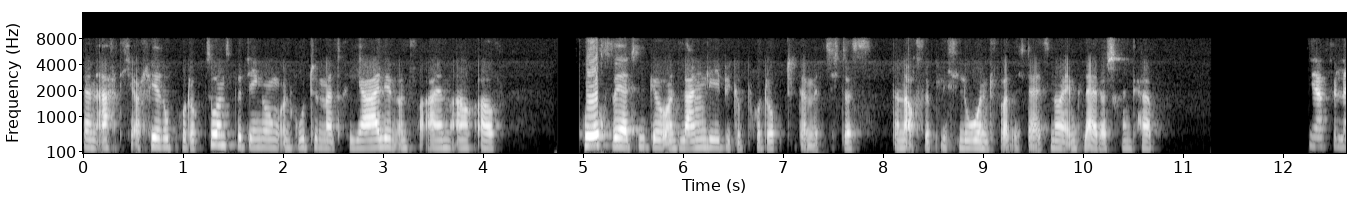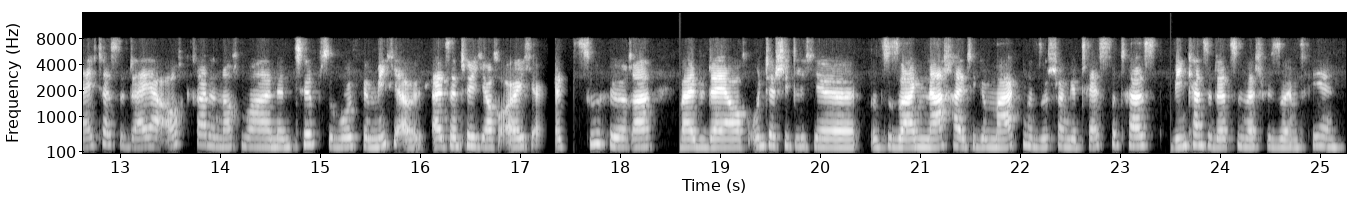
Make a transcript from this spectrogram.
dann achte ich auf faire Produktionsbedingungen und gute Materialien und vor allem auch auf hochwertige und langlebige Produkte, damit sich das dann auch wirklich lohnt, was ich da jetzt neu im Kleiderschrank habe. Ja, vielleicht hast du da ja auch gerade noch mal einen Tipp, sowohl für mich als natürlich auch euch als Zuhörer, weil du da ja auch unterschiedliche sozusagen nachhaltige Marken und so schon getestet hast. Wen kannst du da zum Beispiel so empfehlen?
